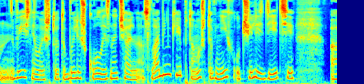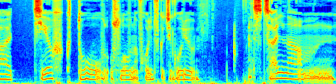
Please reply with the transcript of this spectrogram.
выяснилось, что это были школы изначально слабенькие, потому что в них учились дети а, тех, кто условно входит в категорию социально,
